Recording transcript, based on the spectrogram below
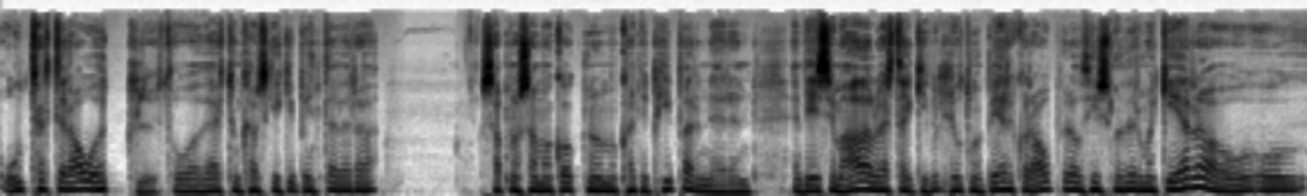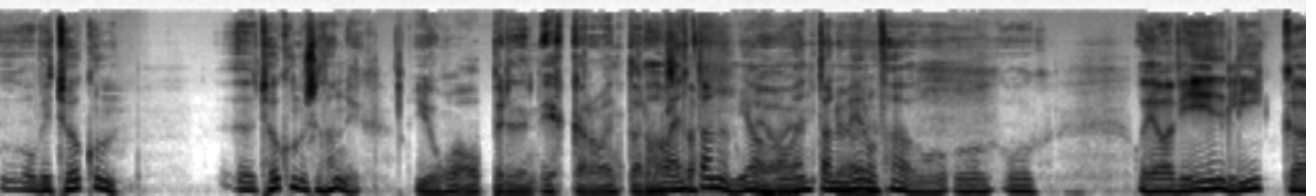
úttektir á öllu þó að við ættum kannski ekki beint að vera sapna saman gognum um hvernig píparinn er en, en við sem aðalverst ekki hljóttum að bera ykkur ábyrð á því sem við verum að gera og, og, og við tökum uh, tökum þessu þannig Jú, ábyrðin ykkar á endanum á alltaf. endanum, já, Já, á endanum já, er hún það og, og, og, og ef við líka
